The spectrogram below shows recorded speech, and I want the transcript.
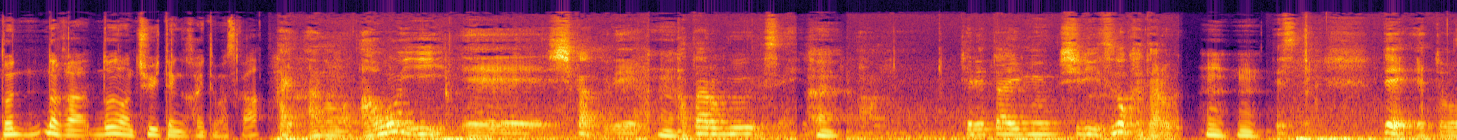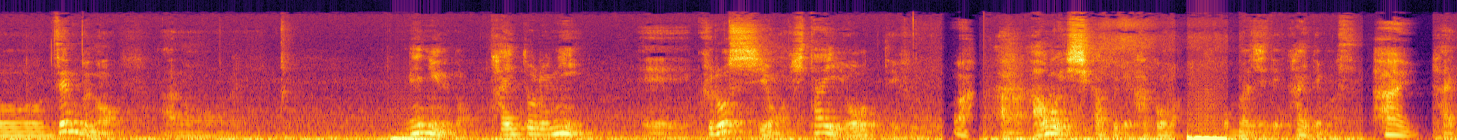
どなんかどんな注意点が書いてますか？はい、あの青い、えー四角でうん。カタログですね、はい。あのテレタイムシリーズのカタログうんうん。ですね。で、えっと、全部のあのメニューのタイトルに、えークロッシオン非対応っていうふうにあ。あの青い四角で囲んだ字で書いてます。はい。はい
